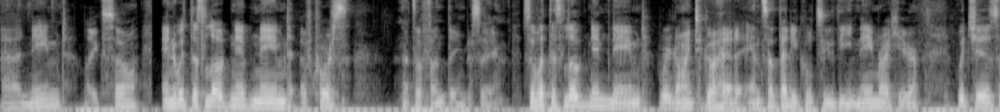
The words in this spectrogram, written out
uh, named like so. And with this load nib named, of course, that's a fun thing to say. So with this load nib named, we're going to go ahead and set that equal to the name right here, which is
